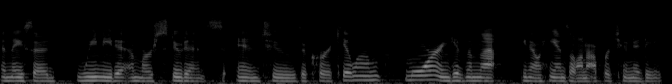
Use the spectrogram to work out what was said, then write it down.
and they said we need to immerse students into the curriculum more and give them that you know hands-on opportunity.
